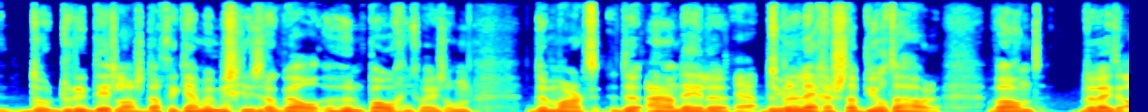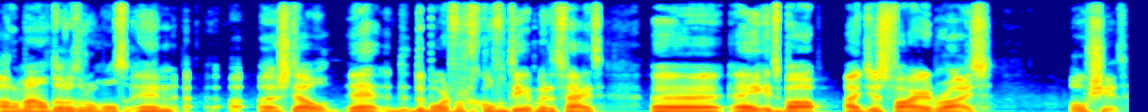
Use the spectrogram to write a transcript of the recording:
do- toen ik dit las, dacht ik, ja, maar misschien is het ook wel hun poging geweest om de markt, de aandelen, Ja. de Tuurlijk. beleggers stabiel te houden. Want we weten allemaal dat het rommelt. En eh, eh, stel, eh, de board wordt geconfronteerd met het feit, eh, hey, it's Bob, I just fired Rice. Oh shit.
